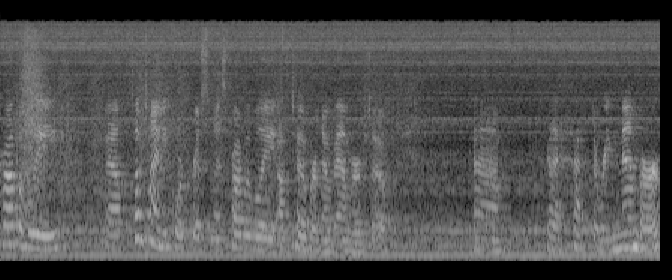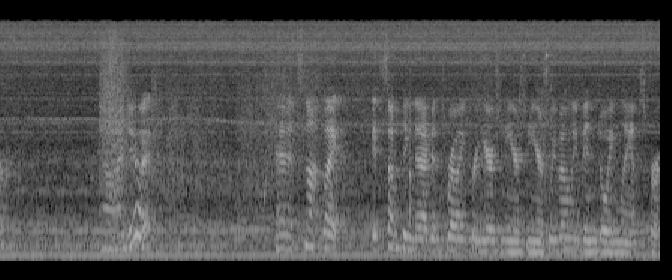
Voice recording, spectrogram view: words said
probably, well, sometime before Christmas, probably October, November. So um, gotta have to remember how I do it. And it's not like it's something that I've been throwing for years and years and years. We've only been doing lamps for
